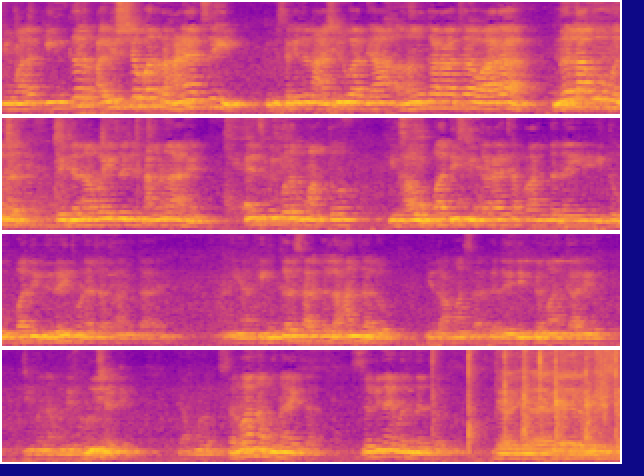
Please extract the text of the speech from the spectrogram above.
की मला किंकर आयुष्यभर राहण्याची तुम्ही सगळेजण आशीर्वाद द्या अहंकाराचा वारा न लागो मजर हे जनाबाईचं जे सांगणं आहे तेच मी परत मागतो की हा उपाधी स्वीकारायचा प्रांत नाही इथं उपाधी विरहित होण्याचा प्रांत आहे. आणि या किंकर सारखं लहान झालो की रामासारखं दैनिक प्रमाण कार्य जीवनामध्ये घडू शकेल. त्यामुळं सर्वांना पुन्हा एकदा सविनय वंदन करतो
